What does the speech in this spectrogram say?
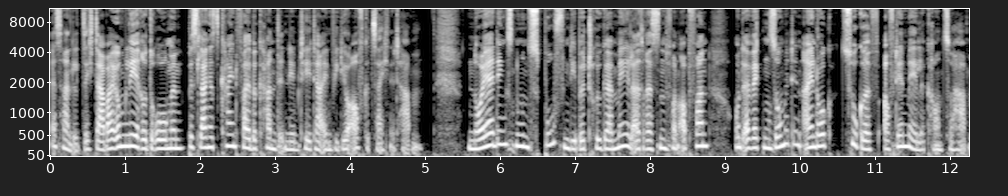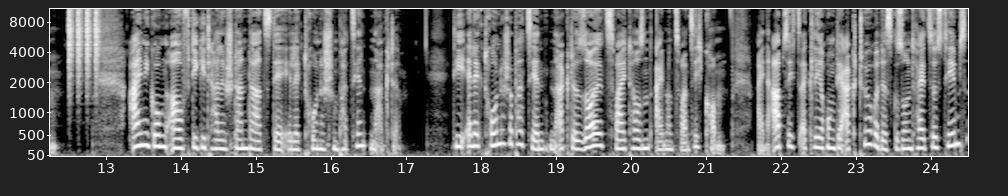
Es handelt sich dabei um leere Drohungen. Bislang ist kein Fall bekannt, in dem Täter ein Video aufgezeichnet haben. Neuerdings nun spoofen die Betrüger Mailadressen von Opfern und erwecken somit den Eindruck, Zugriff auf den Mail-Account zu haben. Einigung auf digitale Standards der elektronischen Patientenakte. Die elektronische Patientenakte soll 2021 kommen. Eine Absichtserklärung der Akteure des Gesundheitssystems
